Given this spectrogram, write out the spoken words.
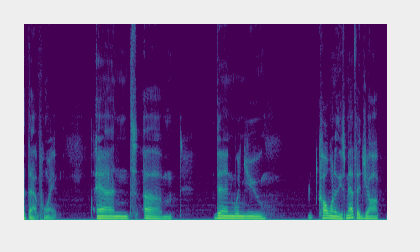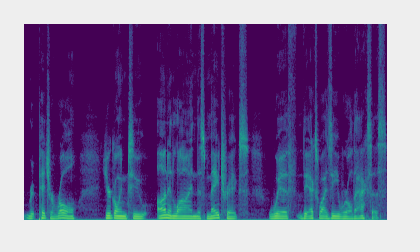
at that point and um, then when you call one of these methods yaw pitch or roll you're going to uninline this matrix with the XYZ world axis.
